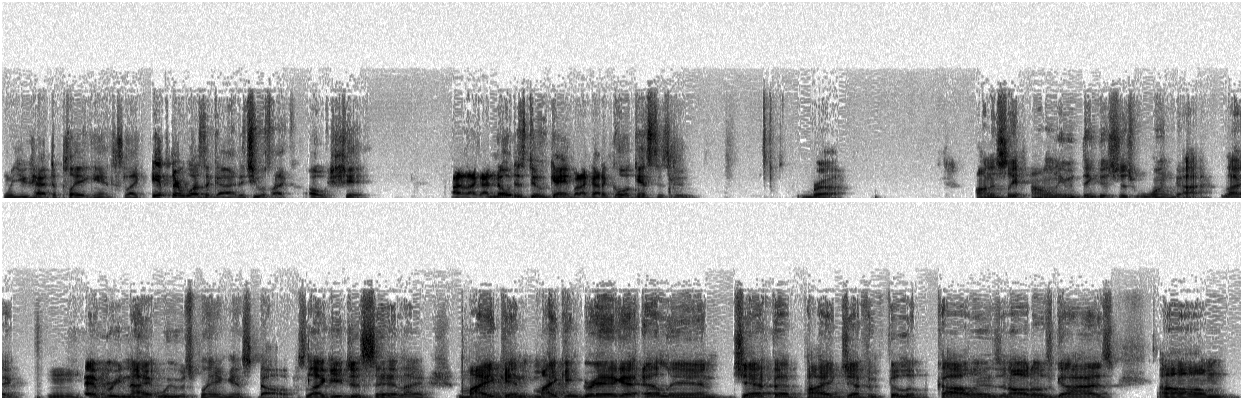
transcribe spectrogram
when you had to play against, like, if there was a guy that you was like, oh shit, I like I know this dude game, but I got to go against this dude. bruh. Honestly, I don't even think it's just one guy. Like Mm. every night we was playing against dogs. Like he just said, like Mike and Mike and Greg at LN, Jeff at Pike, Jeff and Philip Collins, and all those guys. Um,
